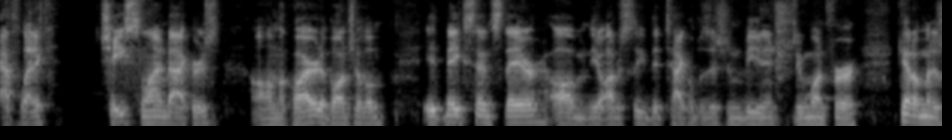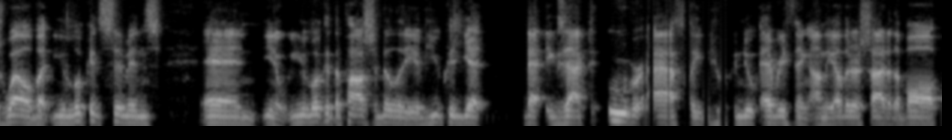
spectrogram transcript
athletic chase linebackers. Um, acquired a bunch of them. It makes sense there. Um, you know, obviously the tackle position would be an interesting one for Gettleman as well. But you look at Simmons, and you know, you look at the possibility of you could get that exact uber athlete who can do everything on the other side of the ball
